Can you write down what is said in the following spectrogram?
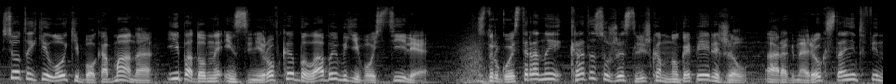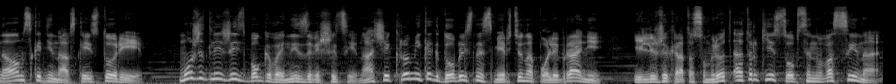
Все-таки Локи бог обмана, и подобная инсценировка была бы в его стиле. С другой стороны, Кратос уже слишком много пережил, а Рагнарёк станет финалом скандинавской истории. Может ли жизнь бога войны завершиться иначе, кроме как доблестной смертью на поле брани? Или же Кратос умрет от руки собственного сына?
